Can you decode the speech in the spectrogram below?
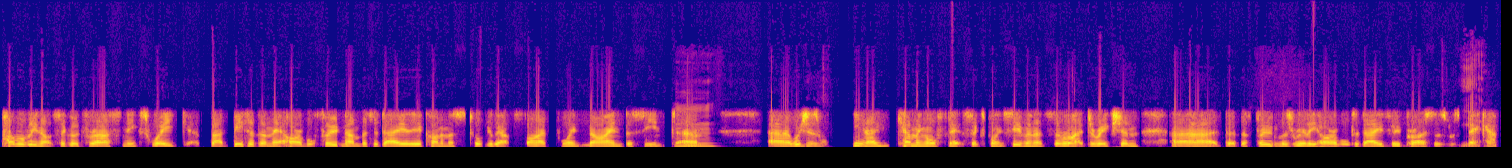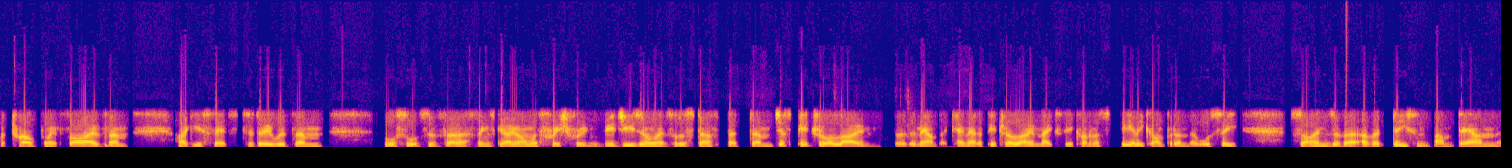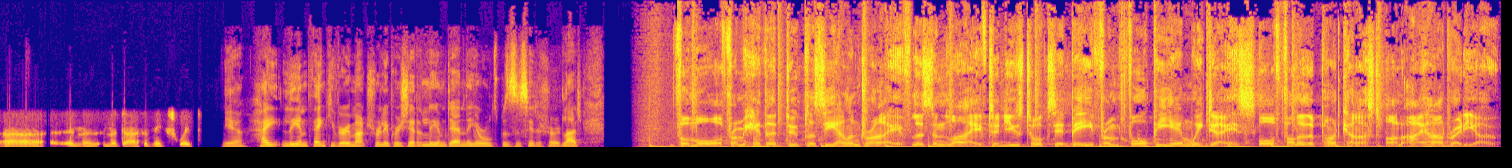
Probably not so good for us next week, but better than that horrible food number today. The economists are talking about 5.9%, um, mm. uh, which is you know, coming off that 6.7, it's the right direction. Uh, the, the, food was really horrible today. Food prices was back up at 12.5. Um, I guess that's to do with um, all sorts of uh, things going on with fresh fruit and veggies and all that sort of stuff. But um, just petrol alone, the, the, amount that came out of petrol alone makes the economists fairly confident that we'll see signs of a, of a decent bump down uh, in, the, in the data next week. Yeah. Hey, Liam, thank you very much. Really appreciate it. Liam Dann, the Herald's business editor at large. For more from Heather du Plessis-Allan Drive, listen live to Newstalk ZB from 4 p.m. weekdays or follow the podcast on iHeartRadio.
